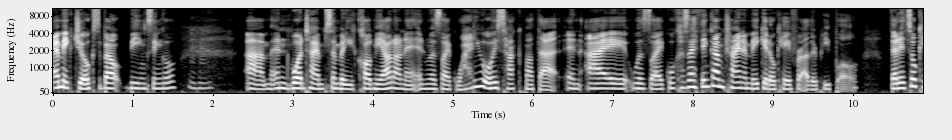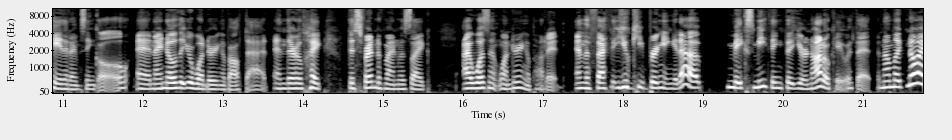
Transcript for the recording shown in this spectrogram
I make jokes about being single. Mm-hmm. Um, and one time somebody called me out on it and was like, Why do you always talk about that? And I was like, Well, because I think I'm trying to make it okay for other people. That it's okay that I'm single. And I know that you're wondering about that. And they're like, This friend of mine was like, I wasn't wondering about it. And the fact that you Mhm. keep bringing it up makes me think that you're not okay with it. And I'm like, No, I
